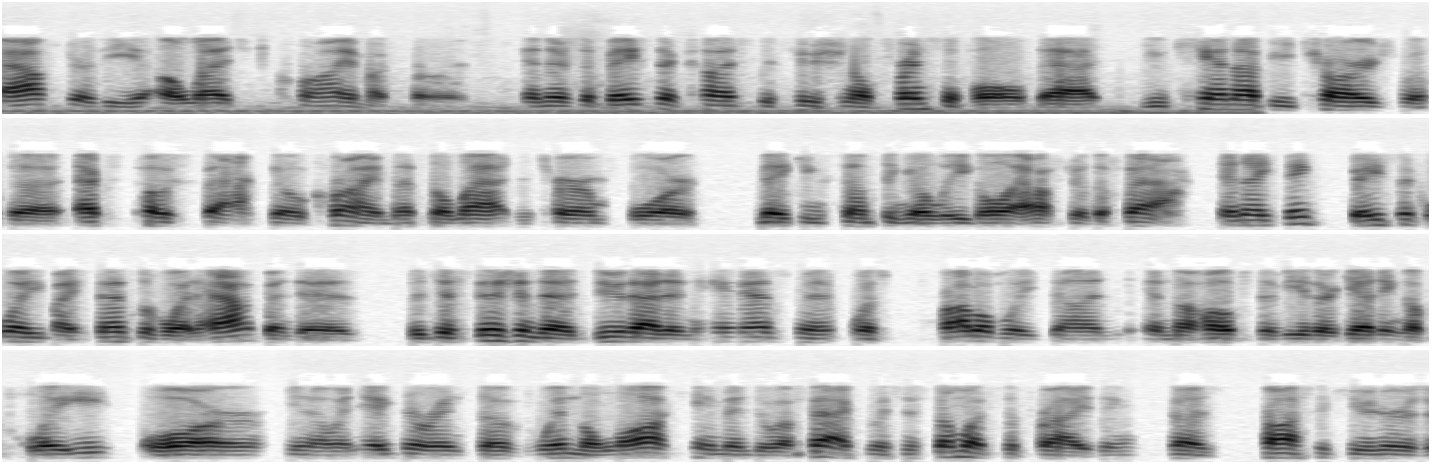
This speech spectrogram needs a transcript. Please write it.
after the alleged crime occurred. And there's a basic constitutional principle that you cannot be charged with a ex post facto crime. That's a Latin term for making something illegal after the fact. And I think basically my sense of what happened is the decision to do that enhancement was probably done in the hopes of either getting a plea or, you know, in ignorance of when the law came into effect, which is somewhat surprising because prosecutors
